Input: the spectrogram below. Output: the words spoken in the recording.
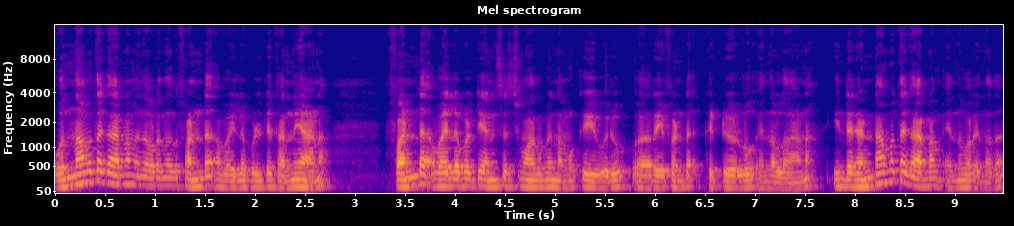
ഒന്നാമത്തെ കാരണം എന്ന് പറയുന്നത് ഫണ്ട് അവൈലബിലിറ്റി തന്നെയാണ്. ഫണ്ട് അവൈലബിലിറ്റി അനുസരിച്ച് മാത്രമേ നമുക്ക് ഈ ഒരു റീഫണ്ട് കിട്ടുകയുള്ളൂ എന്നുള്ളതാണ്. ഇതിന്റെ രണ്ടാമത്തെ കാരണം എന്ന് പറയുന്നത്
